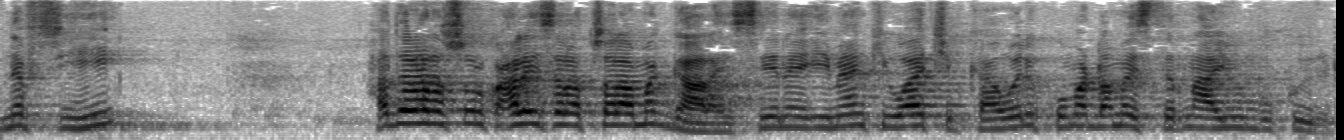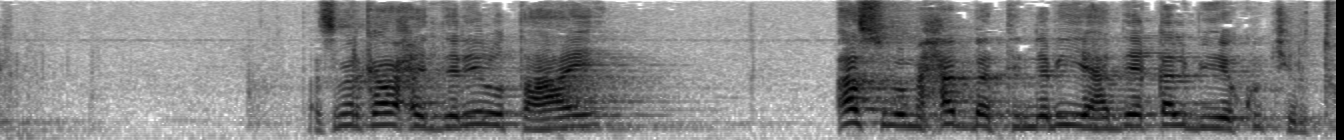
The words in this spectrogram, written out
nafsihi. Haddana rasuulku alayh salatu salaam ma gaalaysiine iimaankii waajibkaa weli kuma dhamaystirna ayuunbuu ku yihi taasi markaa waxay daliil u tahay aslu maxabati nabiyi hadday qalbiga ku jirto.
